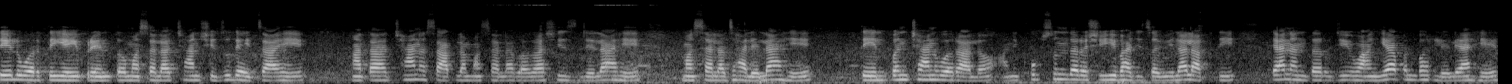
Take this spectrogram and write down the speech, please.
तेल वरती येईपर्यंत मसाला छान शिजू द्यायचा आहे. आता छान असा आपला मसाला बघा शिजलेला आहे मसाला झालेला आहे. तेल पण छान वर आलं आणि खूप सुंदर अशी ही भाजी चवीला लागते. त्यानंतर जी वांगे आपण भरलेले आहेत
